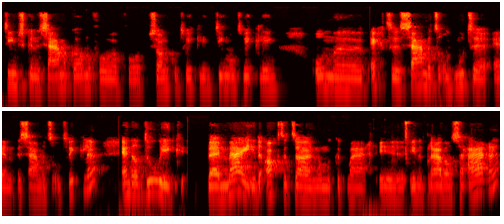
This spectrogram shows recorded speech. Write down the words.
teams kunnen samenkomen voor, voor persoonlijke ontwikkeling, teamontwikkeling om uh, echt uh, samen te ontmoeten en uh, samen te ontwikkelen. En dat doe ik bij mij in de achtertuin, noem ik het maar, in het Brabantse Haren.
